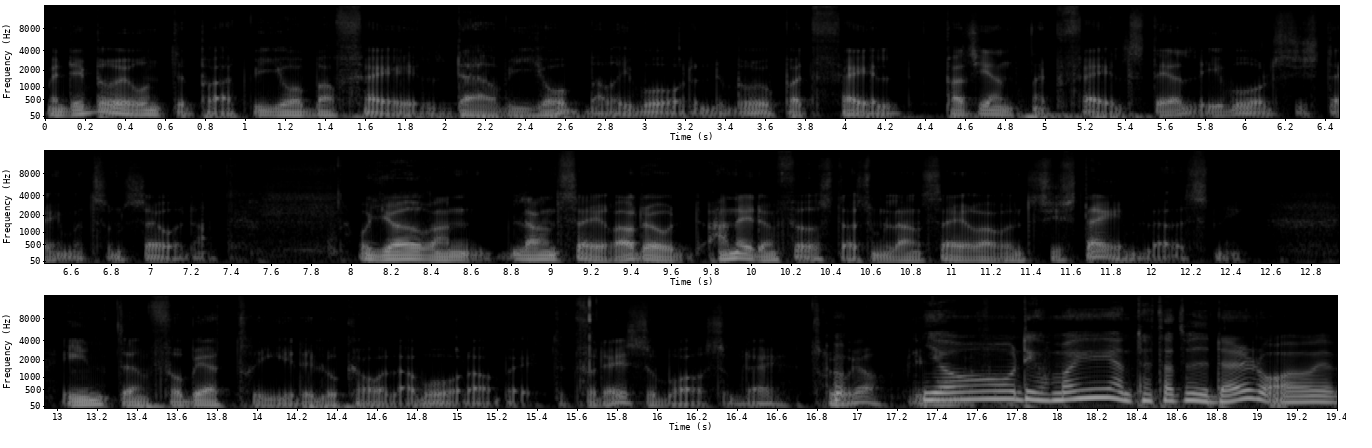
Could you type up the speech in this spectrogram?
Men det beror inte på att vi jobbar fel där vi jobbar i vården. Det beror på att fel, patienterna är på fel ställe i vårdsystemet som sådant. Och Göran lanserar då, han är den första som lanserar en systemlösning. Inte en förbättring i det lokala vårdarbetet, för det är så bra som det är, tror jag. Ja, och det har man ju egentligen tagit vidare då.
